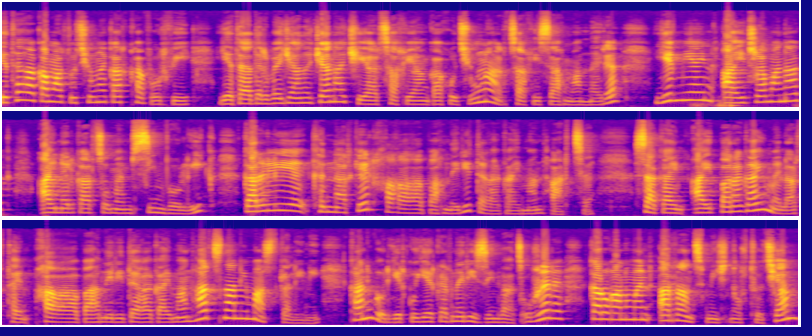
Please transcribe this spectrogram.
եթե հակամարտությունը կարգավորվի, եթե Ադրբեջանը ճանաչի Արցախի անկախությունը, Արցախի սահմանները եւ միայն այդ ժամանակ, այն էլ կարծում եմ սիմվոլիկ, կարելի է քննարկել խաղաղապահների տեղակայման հարցը։ Սակայն այդ պարագայում էլ արդեն խաղաղապահների տեղակայման հարցն անիմաստ կլինի, քանի որ երկու երկրների զինված ուժերը կարողանում են առանց միջնորդության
